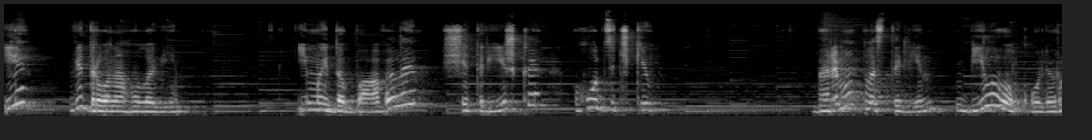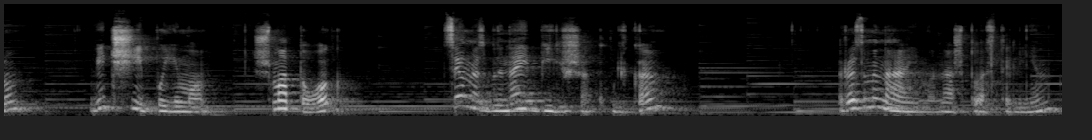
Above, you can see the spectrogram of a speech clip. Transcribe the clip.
і відро на голові. І ми додали ще трішки гудзичків. Беремо пластилін білого кольору, відщіпуємо шматок. Це у нас буде найбільша кулька. Розминаємо наш пластилін,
